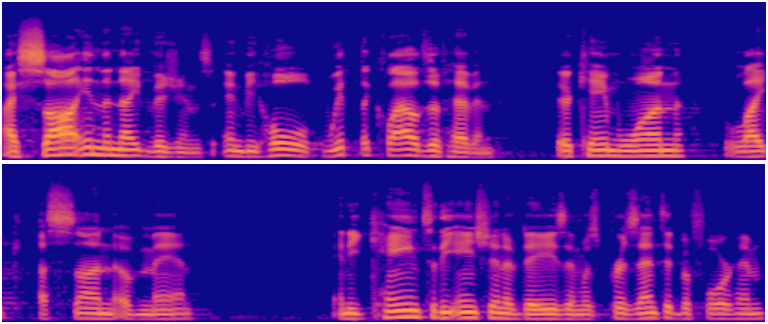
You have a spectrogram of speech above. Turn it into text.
I saw in the night visions, and behold, with the clouds of heaven, there came one like a son of man. And he came to the Ancient of Days and was presented before him.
